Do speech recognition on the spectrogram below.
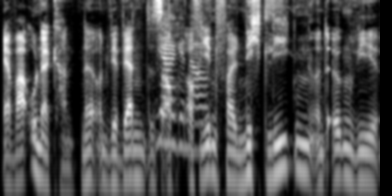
er war unerkannt, ne? Und wir werden das ja, auch genau. auf jeden Fall nicht liegen und irgendwie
